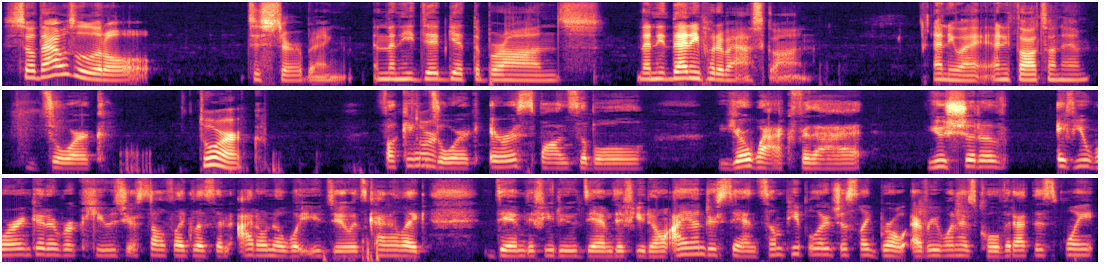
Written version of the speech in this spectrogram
So that was a little disturbing. And then he did get the bronze. Then he then he put a mask on. Anyway, any thoughts on him? Zork. Dork. Fucking dork. Zork. Irresponsible. You're whack for that. You should have if you weren't gonna recuse yourself, like listen, I don't know what you do. It's kind of like damned if you do, damned if you don't. I understand. Some people are just like, bro, everyone has COVID at this point.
